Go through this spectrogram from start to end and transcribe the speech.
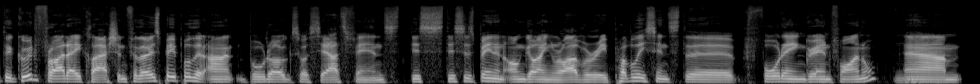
the Good Friday clash, and for those people that aren't Bulldogs or South fans, this this has been an ongoing rivalry probably since the 14 grand final. Um,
